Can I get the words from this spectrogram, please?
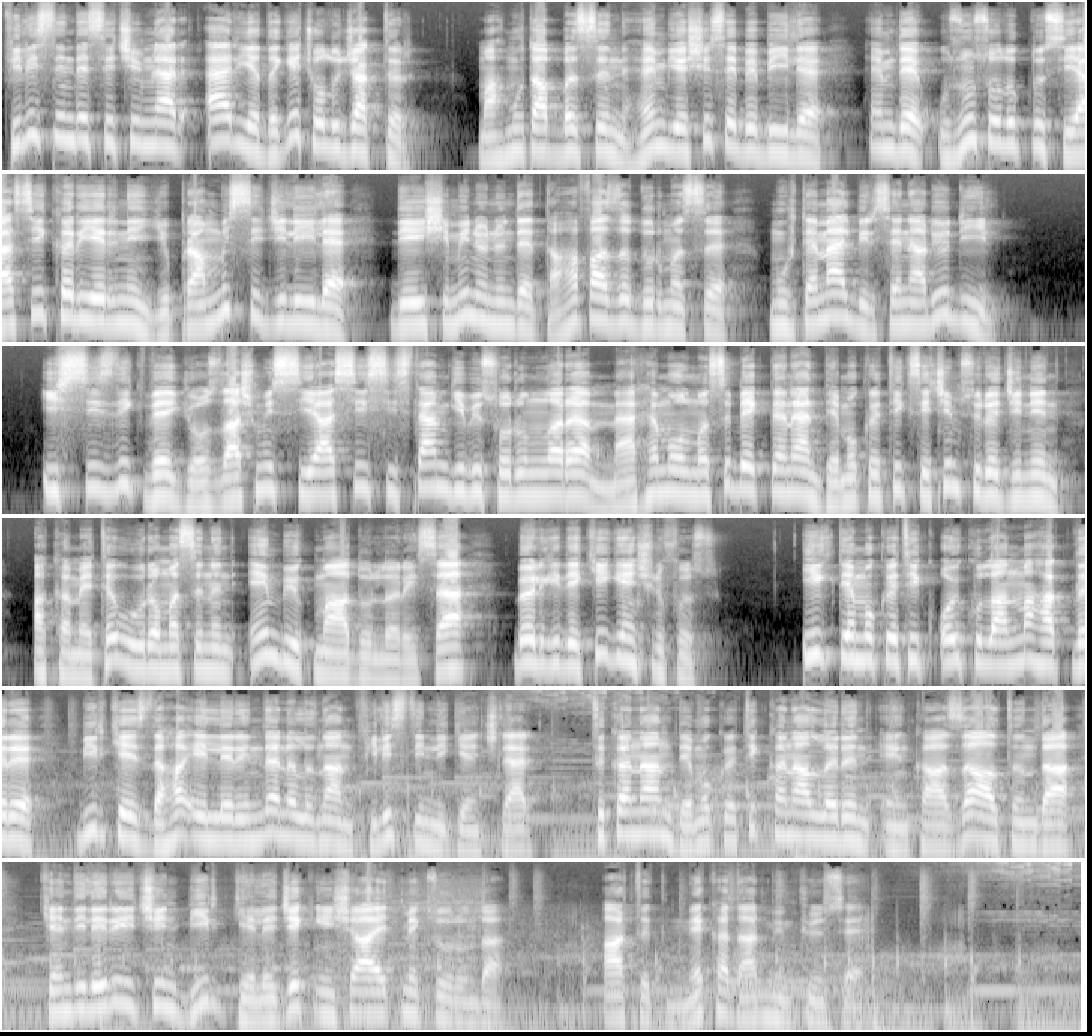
Filistin'de seçimler er ya da geç olacaktır. Mahmut Abbas'ın hem yaşı sebebiyle hem de uzun soluklu siyasi kariyerinin yıpranmış siciliyle değişimin önünde daha fazla durması muhtemel bir senaryo değil. İşsizlik ve yozlaşmış siyasi sistem gibi sorunlara merhem olması beklenen demokratik seçim sürecinin akamete uğramasının en büyük mağdurları ise bölgedeki genç nüfus. İlk demokratik oy kullanma hakları bir kez daha ellerinden alınan Filistinli gençler, tıkanan demokratik kanalların enkazı altında kendileri için bir gelecek inşa etmek zorunda. Artık ne kadar mümkünse.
